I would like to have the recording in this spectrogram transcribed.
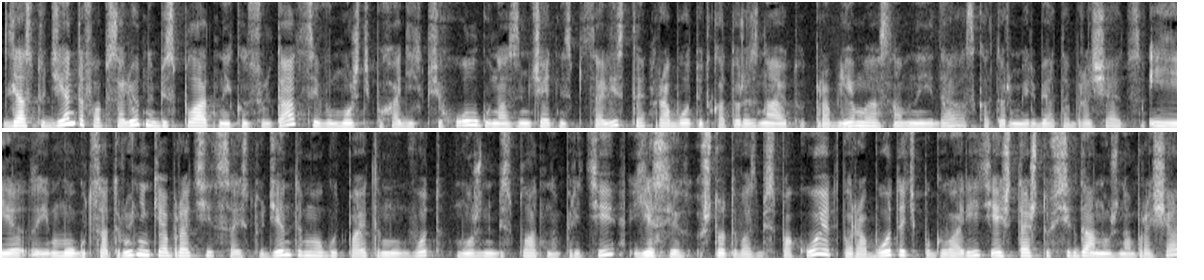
Для студентов абсолютно бесплатные консультации, вы можете походить к психологу, у нас замечательные специалисты работают, которые знают вот проблемы основные, да, с которыми ребята обращаются, и, и могут сотрудники обратиться, и студенты могут, поэтому вот можно бесплатно прийти, если что-то вас беспокоит, поработать, поговорить. Я считаю, что всегда нужно обращаться.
